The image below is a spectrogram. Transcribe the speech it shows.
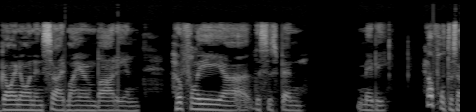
going on inside my own body. And hopefully, uh, this has been maybe helpful to some.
